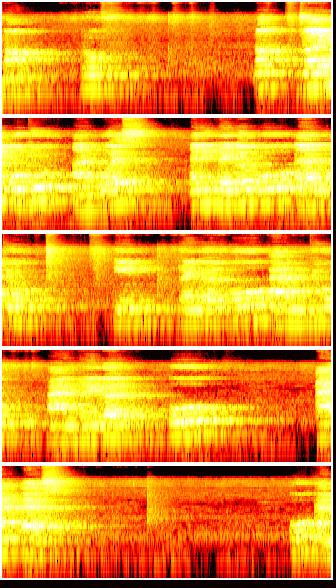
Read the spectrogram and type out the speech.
Now proof. Now join OQ and OS and in triangle O and Q. In triangle O and Q and triangle O and S. O and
